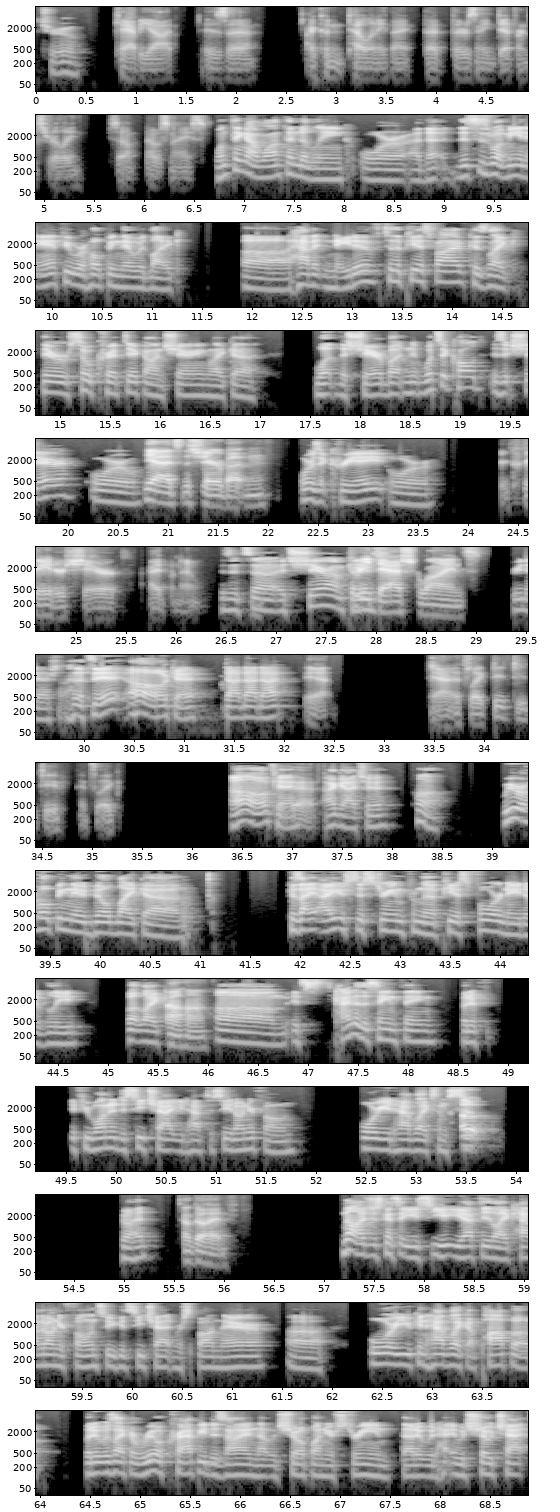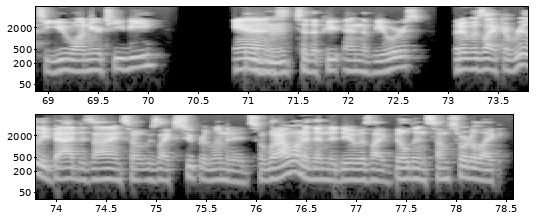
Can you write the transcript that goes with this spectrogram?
true. caveat is uh I couldn't tell anything that there's any difference really. So that was nice. One thing I want them to link, or uh, that this is what me and Amphi were hoping they would like uh have it native to the PS5 because like they're so cryptic on sharing like uh what the share button. What's it called? Is it share or Yeah, it's the share button. Or is it create or Your creators share. I don't know. is it uh it's share on Three PS dashed lines. three dash? lines. That's it. Oh, okay. Dot dot dot. Yeah. Yeah, it's like do do do. It's like Oh, It's like okay. that. I gotcha. Huh. We were hoping they would build like a because I, I used to stream from the PS4 natively, but like uh-huh. um it's kind of the same thing, but if if you wanted to see chat, you'd have to see it on your phone. Or you'd have like some si- Oh, go ahead. oh go ahead. No, I was just gonna say you see you have to like have it on your phone so you could see chat and respond there. Uh, or you can have like a pop up, but it was like a real crappy design that would show up on your stream. That it would ha- it would show chat to you on your TV and Mhm. to the pu- and the viewers. But it was like a really bad design, so it was like super limited. So what I wanted them to do was like build in some sort of like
